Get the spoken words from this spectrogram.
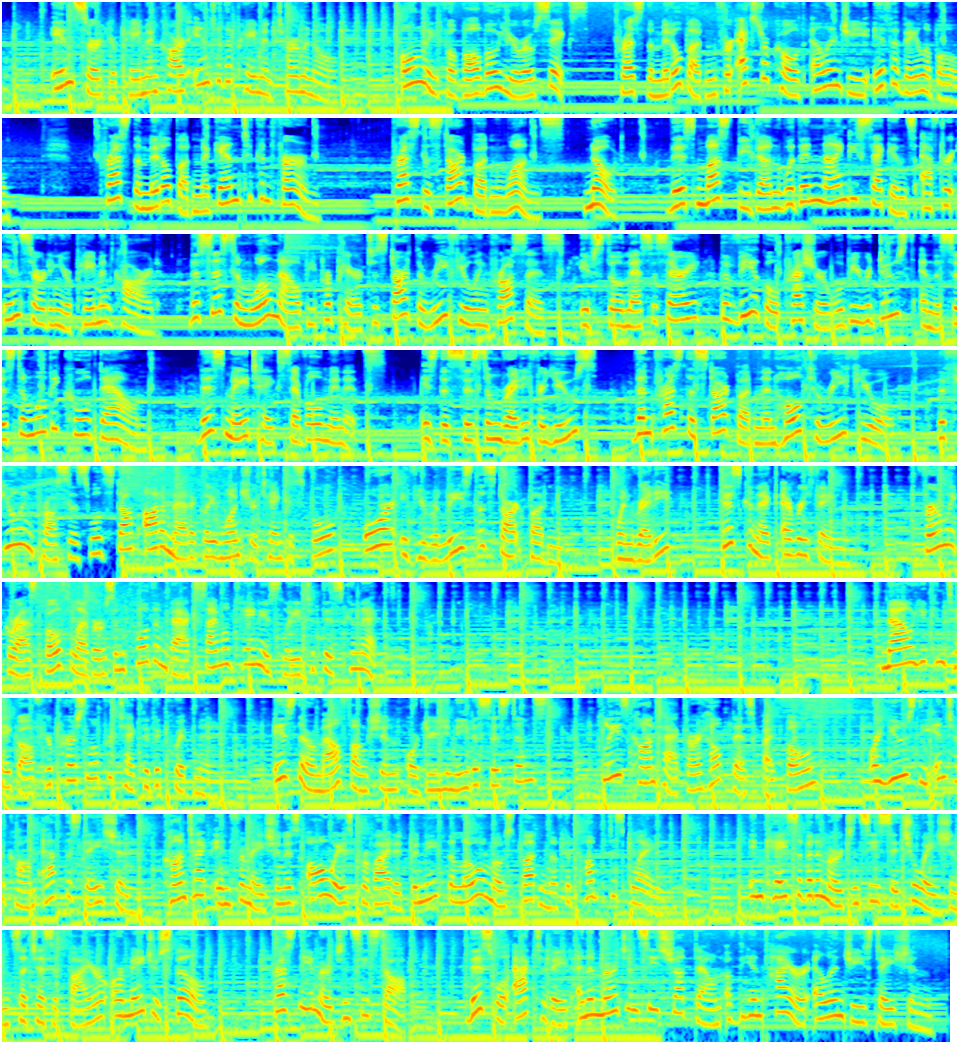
Insert your payment card into the payment terminal. Only for Volvo Euro 6. Press the middle button for extra cold LNG if available. Press the middle button again to confirm. Press the start button once. Note, this must be done within 90 seconds after inserting your payment card. The system will now be prepared to start the refueling process. If still necessary, the vehicle pressure will be reduced and the system will be cooled down. This may take several minutes. Is the system ready for use? Then press the start button and hold to refuel. The fueling process will stop automatically once your tank is full or if you release the start button. When ready, disconnect everything. Firmly grasp both levers and pull them back simultaneously to disconnect. Now you can take off your personal protective equipment. Is there a malfunction or do you need assistance? Please contact our help desk by phone or use the intercom at the station. Contact information is always provided beneath the lowermost button of the pump display. In case of an emergency situation such as a fire or major spill, press the emergency stop. This will activate an emergency shutdown of the entire LNG station.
